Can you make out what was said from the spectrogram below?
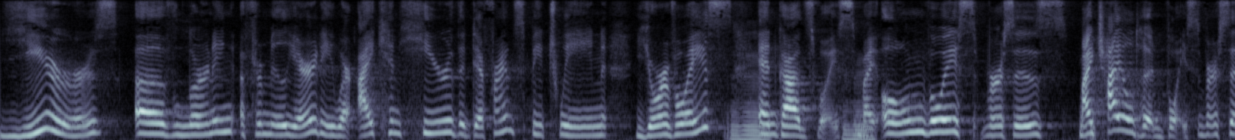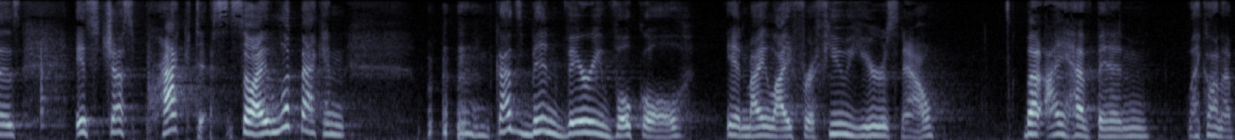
years of learning a familiarity where I can hear the difference between your voice mm-hmm. and God's voice, mm-hmm. my own voice versus my childhood voice versus it's just practice. So I look back and God's been very vocal in my life for a few years now, but I have been like on a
